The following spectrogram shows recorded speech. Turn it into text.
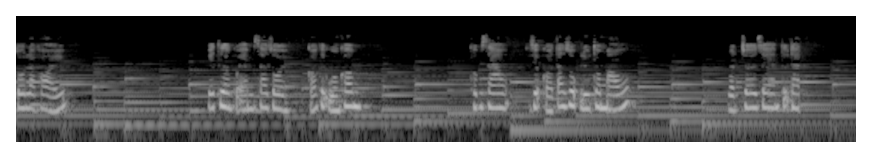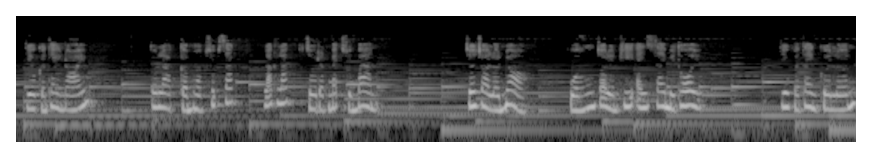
Tôi lạc hỏi. Vết thương của em sao rồi? Có thể uống không? Không sao, Rượu có tác dụng lưu thông máu. Luật chơi do em tự đặt. Tiêu Kiến Thành nói, Tôi lạc cầm hộp xúc sắc, Lắc lắc rồi đặt mạnh xuống bàn. Chơi trò lớn nhỏ, Uống cho đến khi anh say mới thôi. Tiêu Kiến Thành cười lớn,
